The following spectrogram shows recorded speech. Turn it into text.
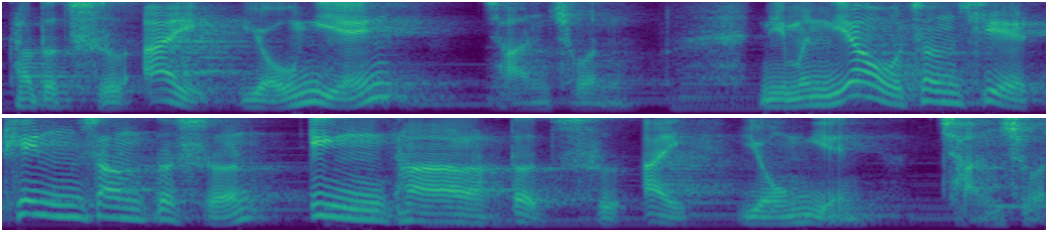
他的慈爱永远长存。你们要称谢天上的神，因他的慈爱永远长存。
